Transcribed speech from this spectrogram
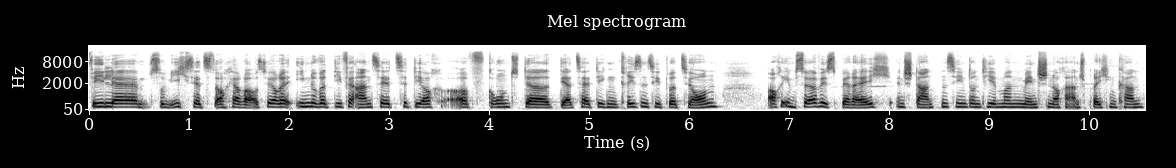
viele, so wie ich es jetzt auch heraushöre, innovative Ansätze, die auch aufgrund der derzeitigen Krisensituation auch im Servicebereich entstanden sind und hier man Menschen auch ansprechen kann.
